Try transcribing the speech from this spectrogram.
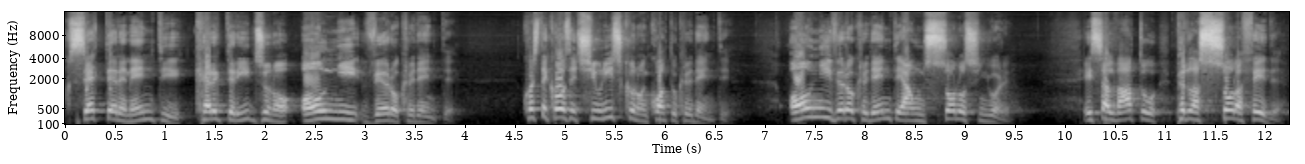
sette elementi caratterizzano ogni vero credente. Queste cose ci uniscono in quanto credenti. Ogni vero credente ha un solo Signore, è salvato per la sola fede,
